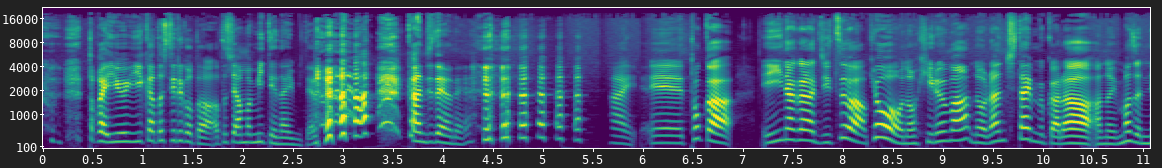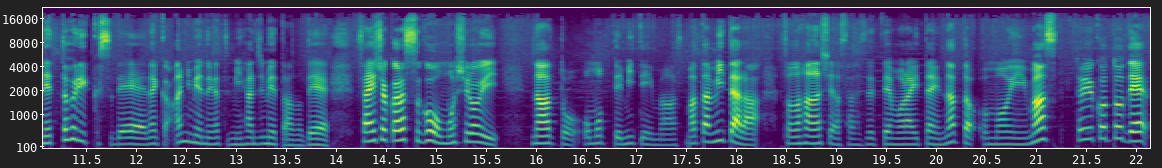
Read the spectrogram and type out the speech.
とかいう言い方してることは私あんま見てないみたいな感じだよね。はい、えーとか言いながら実は今日の昼間のランチタイムからあのまずネットフリックスでなんかアニメのやつ見始めたので最初からすごい面白いなと思って見ています。また見たらその話はさせてもらいたいなと思います。ということで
